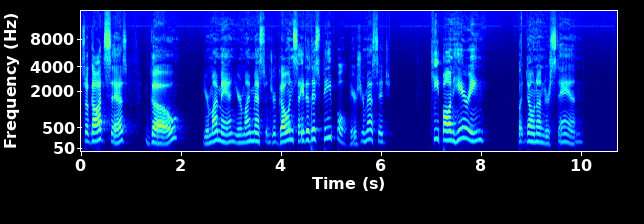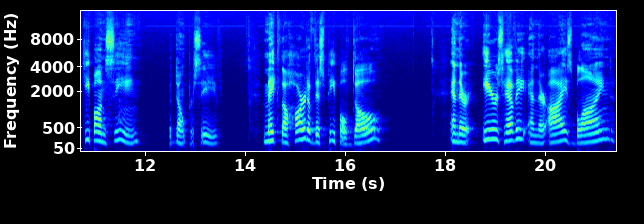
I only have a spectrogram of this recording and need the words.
So God says, Go, you're my man, you're my messenger. Go and say to this people, here's your message. Keep on hearing, but don't understand. Keep on seeing, but don't perceive. Make the heart of this people dull, and their ears heavy, and their eyes blind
